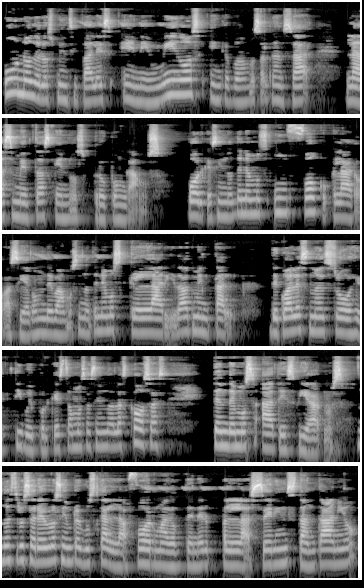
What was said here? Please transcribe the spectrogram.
uno de los principales enemigos en que podemos alcanzar las metas que nos propongamos. Porque si no tenemos un foco claro hacia dónde vamos, si no tenemos claridad mental de cuál es nuestro objetivo y por qué estamos haciendo las cosas, tendemos a desviarnos. Nuestro cerebro siempre busca la forma de obtener placer instantáneo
